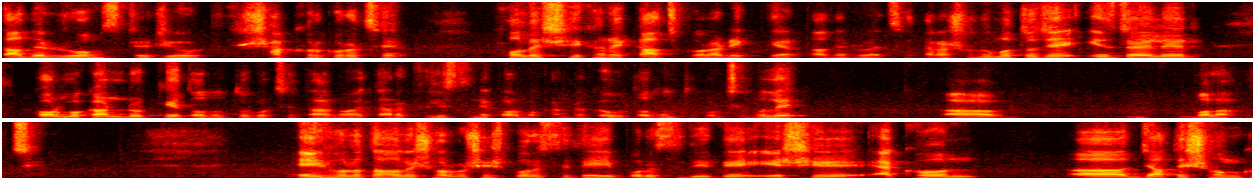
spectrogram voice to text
তাদের রোম স্ট্যাটিউট স্বাক্ষর করেছে, ফলে সেখানে কাজ করার এখতিয়ার তাদের রয়েছে। তারা শুধুমাত্র যে ইসরায়েলের কর্মকাণ্ডকে তদন্ত করছে তা নয়, তারা ফিলিস্তিনের কর্মকাণ্ডকেও তদন্ত করছে বলে বলা হচ্ছে। এই হলো তাহলে সর্বশেষ পরিস্থিতি। এই পরিস্থিতিতে এসে এখন জাতিসংঘ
